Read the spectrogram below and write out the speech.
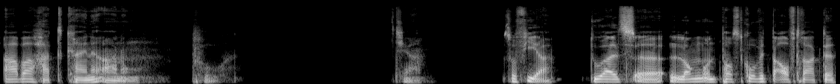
aber hat keine Ahnung. Puh. Tja. Sophia, du als äh, Long- und Post-Covid-Beauftragte,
